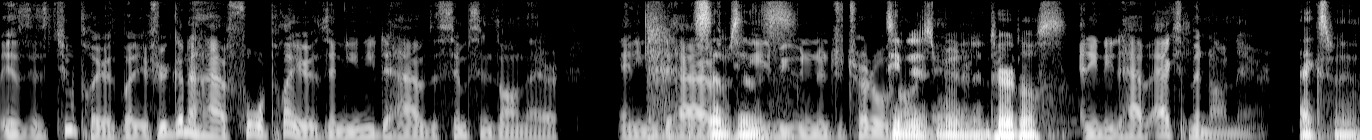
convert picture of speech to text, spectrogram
is, is two players, but if you're gonna have four players, then you need to have the Simpsons on there, and you need to have Simpsons, Teenage Mutant Ninja Turtles, Teenage Mutant Ninja Turtles, and you need to have X Men on there. X Men.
